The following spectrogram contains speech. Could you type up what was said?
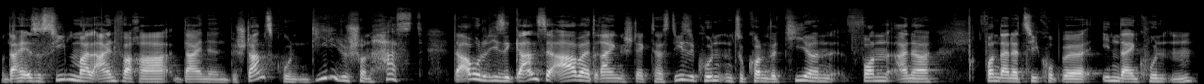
Und daher ist es siebenmal einfacher, deinen Bestandskunden, die, die du schon hast, da wo du diese ganze Arbeit reingesteckt hast, diese Kunden zu konvertieren von einer, von deiner Zielgruppe in deinen Kunden.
